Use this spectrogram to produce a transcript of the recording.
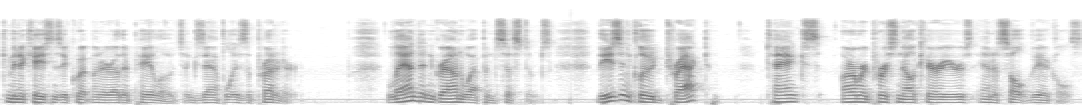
communications equipment, or other payloads. Example is the Predator. Land and ground weapon systems. These include tracked, tanks, armored personnel carriers, and assault vehicles.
